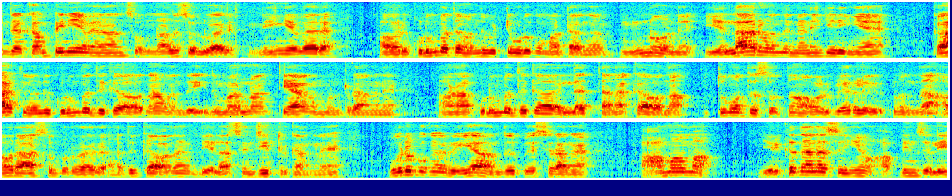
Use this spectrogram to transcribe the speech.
இந்த கம்பெனியை வேணான்னு சொன்னாலும் சொல்லுவார். நீங்கள் வேற அவர் குடும்பத்தை வந்து விட்டு கொடுக்க மாட்டாங்க. இன்னொன்று எல்லாரும் வந்து நினைக்கிறீங்க கார்த்தி வந்து குடும்பத்துக்காக தான் வந்து இது மாதிரிலாம் தியாகம் பண்ணுறாங்கன்னு ஆனால் குடும்பத்துக்காக இல்லை தனக்காக தான். ஒட்டுமொத்த சொத்தும் அவர் பேரில் இருக்கணும் தான் அவர் ஆசைப்படுறாரு. அதுக்காக தான் இப்படியெல்லாம் செஞ்சிட்ருக்காங்கன்னு ஒரு பக்கம் ரியா வந்து பேசுகிறாங்க ஆமாம்மா இருக்க தானே செய்யும் அப்படின்னு சொல்லி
